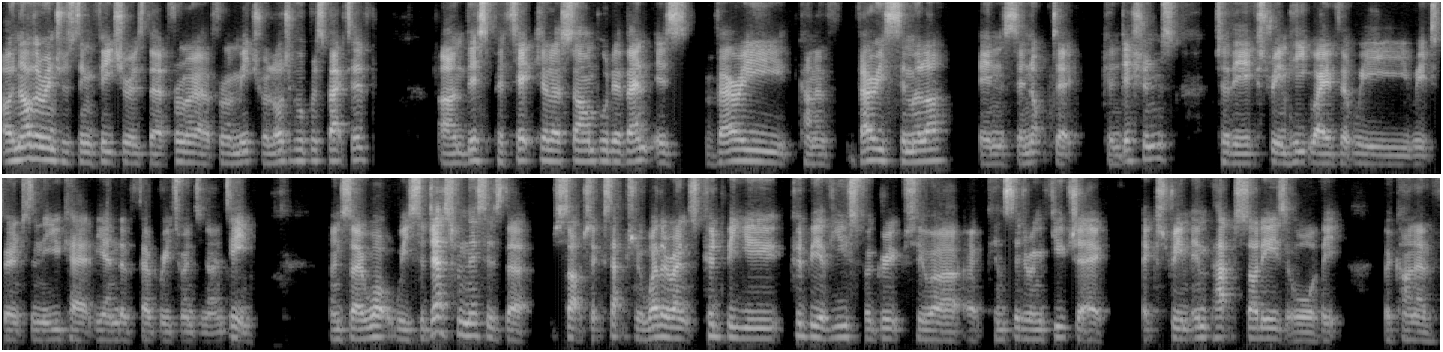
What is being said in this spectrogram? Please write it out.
another interesting feature is that from a, from a meteorological perspective, um, this particular sampled event is very kind of very similar in synoptic conditions to the extreme heat wave that we, we experienced in the UK at the end of February 2019. And so what we suggest from this is that such exceptional weather events could be, could be of use for groups who are considering future extreme impact studies or the, the kind of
